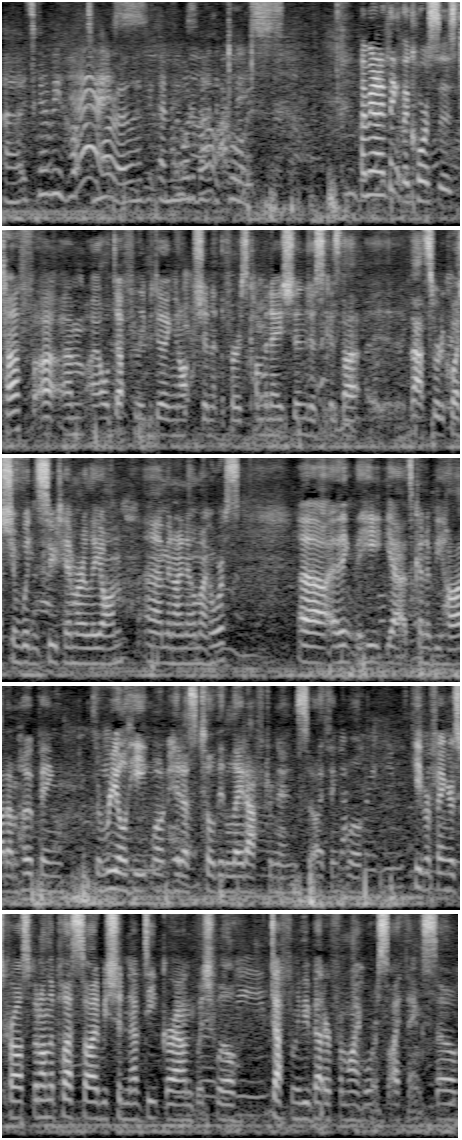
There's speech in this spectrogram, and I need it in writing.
Uh, it's going to be hot tomorrow. Have you, and what about the course? I mean, I think the course is tough. Uh, um, I'll definitely be doing an option at the first combination just because that that sort of question wouldn't suit him early on, um, and I know my horse. Uh, I think the heat, yeah, it's going to be hot. I'm hoping the real heat won't hit us till the late afternoon, so I think we'll keep our fingers crossed. But on the plus side, we shouldn't have deep ground, which will definitely be better for my horse, I think. So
